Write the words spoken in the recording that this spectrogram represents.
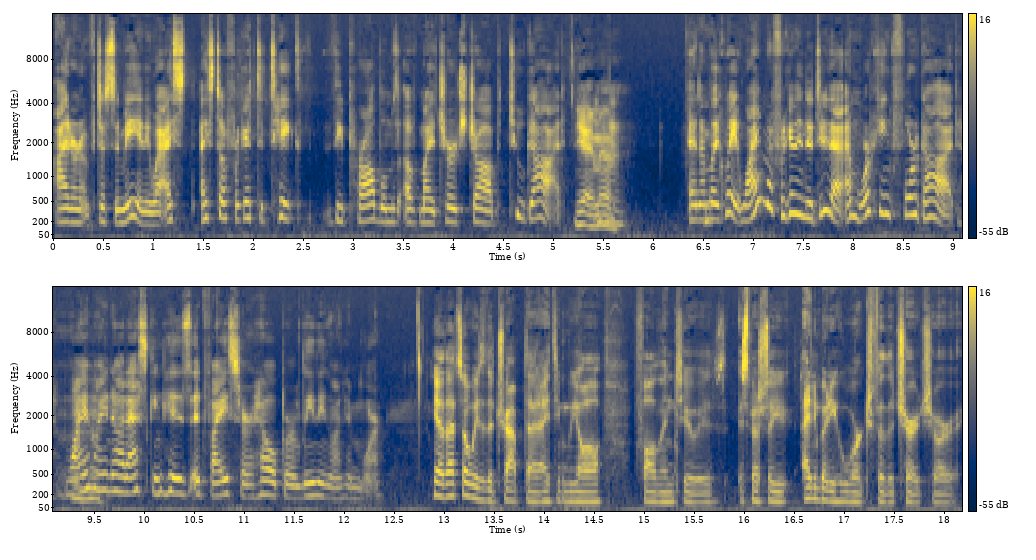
I don't know, just to me anyway. I, st- I still forget to take the problems of my church job to God. Yeah, amen. Mm-hmm. And I'm like, wait, why am I forgetting to do that? I'm working for God. Why am mm-hmm. I not asking His advice or help or leaning on Him more? Yeah, that's always the trap that I think we all fall into is especially anybody who works for the church or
